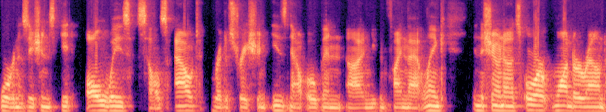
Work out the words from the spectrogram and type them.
organizations. It always sells out. Registration is now open, uh, and you can find that link in the show notes or wander around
